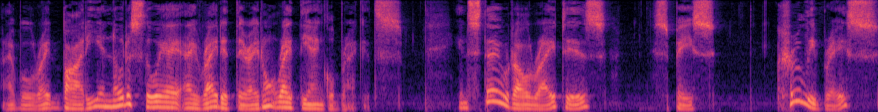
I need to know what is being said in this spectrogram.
I will write body, and notice the way I, I write it there, I don't write the angle brackets. Instead what I'll write is space curly brace.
